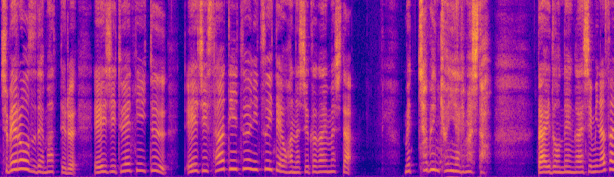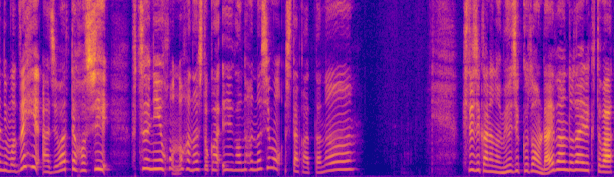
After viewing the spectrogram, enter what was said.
チュベローズで待ってる、エイジ22、エイジ32についてお話伺いました。めっちゃ勉強になりました。大どんでん返し皆さんにもぜひ味わってほしい。普通に本の話とか映画の話もしたかったな7時からのミュージックゾーンライブダイレクトは、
